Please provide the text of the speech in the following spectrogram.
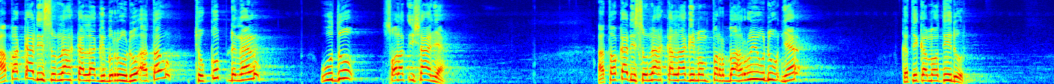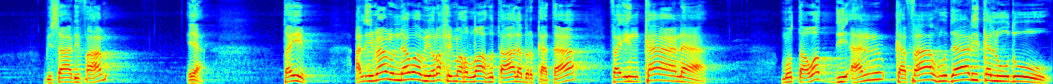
Apakah disunahkan lagi berwudhu atau cukup dengan wudhu sholat isyanya? Ataukah disunahkan lagi memperbaharui wudhunya ketika mau tidur? Bisa difaham? Ya. Taib. Al-Imam Nawawi rahimahullahu taala berkata, "Fa in kana mutawaddian kafahu dalikal wudu.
